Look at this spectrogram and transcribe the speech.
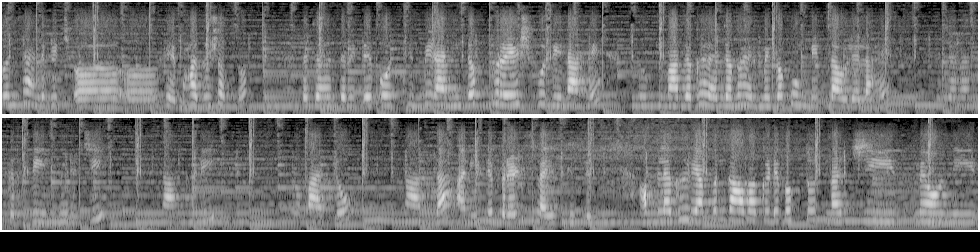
पण सँडविच हे भाजू शकतो. त्याच्यानंतर इथे कोथिंबीर आणि इथं फ्रेश पुदिना आहे. जो की माझ्या घराच्या बाहेर मी एका कुंडीत लावलेला आहे. त्याच्यानंतर तीन मिरची काकडी टोमॅटो कांदा आणि इथे ब्रेड स्लाइस घेतले. आपल्या घरी आपण गावाकडे बघतोच ना चीज मेयोनीज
